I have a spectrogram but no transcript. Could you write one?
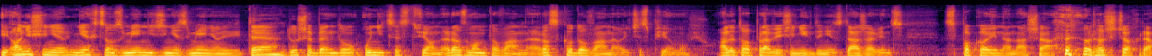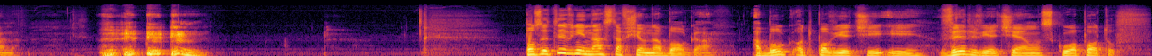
I oni się nie, nie chcą zmienić i nie zmienią. I te dusze będą unicestwione, rozmontowane, rozkodowane, ojciec Pio mówił. Ale to prawie się nigdy nie zdarza, więc spokojna nasza rozczochrana. Pozytywnie nastaw się na Boga, a Bóg odpowie ci i wyrwie cię z kłopotów,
